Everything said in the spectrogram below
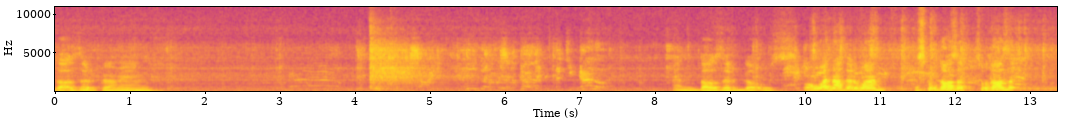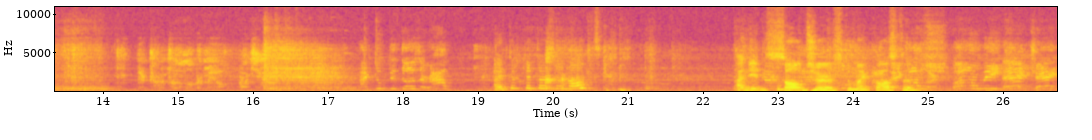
Those are coming. And Dozer goes. Oh, another one! Skulldozer! Skulldozer! They're coming from the lumber mill. Watch out. I took the dozer out. I took the Dozer out. I need soldiers to my hostage. Follow me. Hey, Jay,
